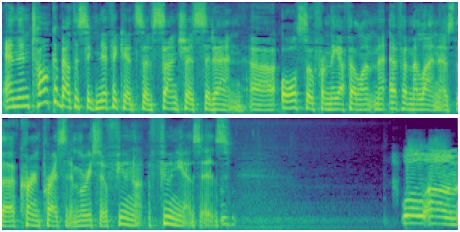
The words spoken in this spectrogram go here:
And then talk about the significance of Sanchez Cerén, uh, also from the FLM, FMLN as the current president, Mauricio Funes is. Mm -hmm. Well, um,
